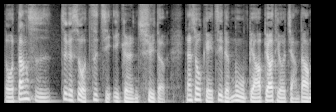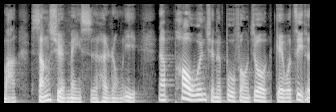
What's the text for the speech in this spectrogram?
我当时这个是我自己一个人去的，但是我给自己的目标标题有讲到嘛，赏雪美食很容易。那泡温泉的部分，我就给我自己的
